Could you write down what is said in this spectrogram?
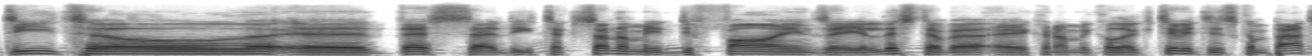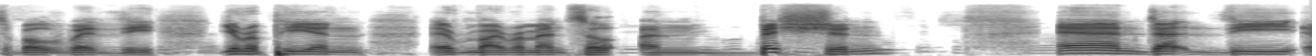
detail. Uh, this uh, the taxonomy defines a list of uh, economical activities compatible with the European environmental ambition. And uh, the uh,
